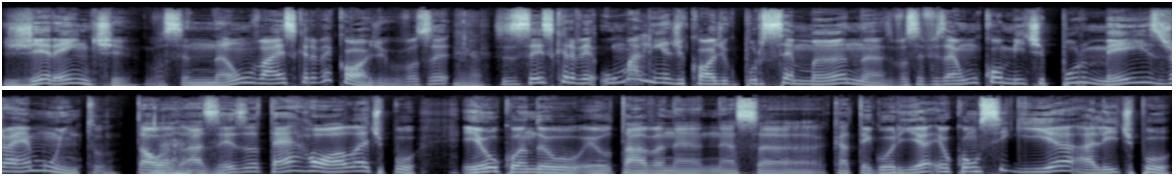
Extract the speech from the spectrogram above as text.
gerente, você não vai escrever código. Você, é. Se você escrever uma linha de código por semana, se você fizer um commit por mês, já é muito. Tal. Às vezes até rola, tipo, eu quando eu, eu tava né, nessa categoria, eu conseguia ali, tipo,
